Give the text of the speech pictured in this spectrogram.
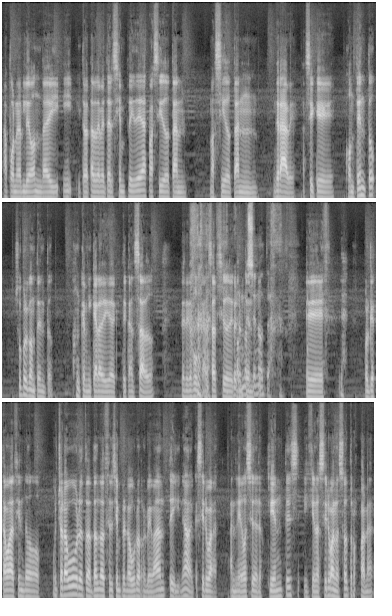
a ponerle onda y, tratar de meter siempre ideas, no ha sido tan, no ha sido tan grave. Así que contento, súper contento, aunque mi cara diga que estoy cansado, pero es un cansancio de pero no se nota. Eh, porque estamos haciendo mucho laburo, tratando de hacer siempre laburo relevante y nada, que sirva al negocio de los clientes y que nos sirva a nosotros para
